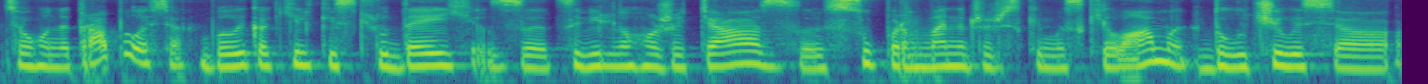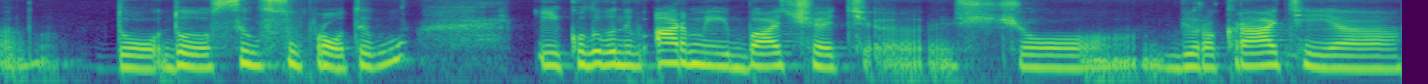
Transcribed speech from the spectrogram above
цього не трапилося, велика кількість людей з цивільного життя з суперменеджерськими скілами долучилися е, до, до сил супротиву. І коли вони в армії бачать, е, що бюрократія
